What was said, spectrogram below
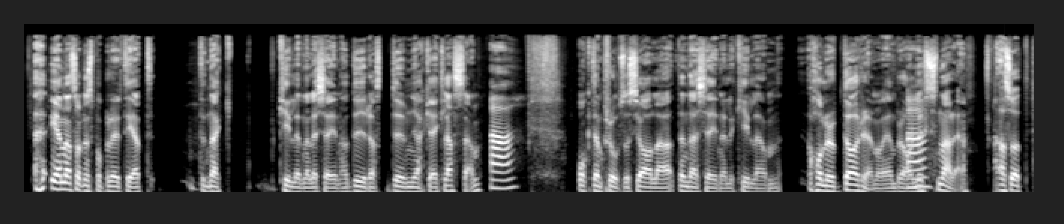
ena sortens popularitet, den där killen eller tjejen har dyrast dunjacka i klassen. Ja. Och den prosociala, den där tjejen eller killen håller upp dörren och är en bra lyssnare. Alltså att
